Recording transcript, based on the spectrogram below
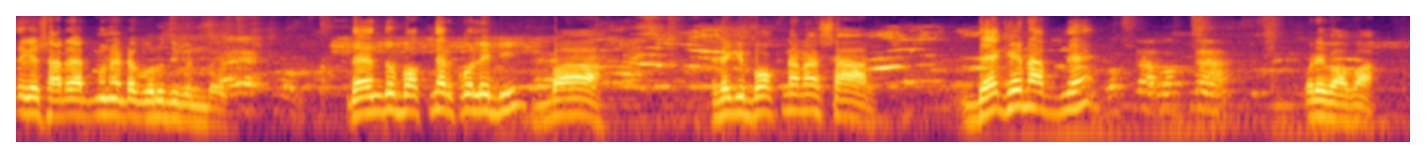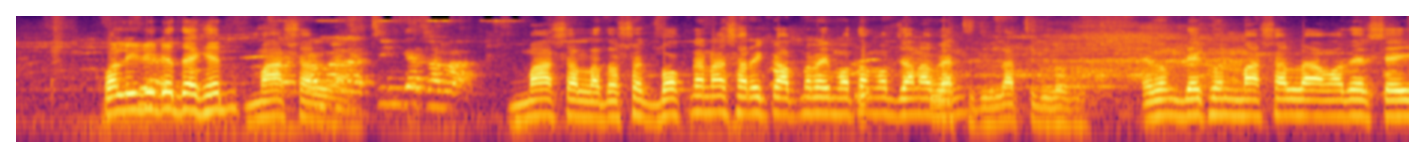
থেকে সাড়ে আট মনে একটা গরু দিবেন ভাই। দেখেন তো বকনার কোয়ালিটি বাহ এটা কি বকনা না সার? দেখেন আপনি? বকনা, বকনা। ওরে বাবা। কোয়ালিটিটা দেখেন মাশাল্লাহ। মাশাল্লাহ দর্শক বকনা না সার একটু আপনারা এই মতামত জানাবেন। এবং দেখুন মাশাল্লাহ আমাদের সেই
